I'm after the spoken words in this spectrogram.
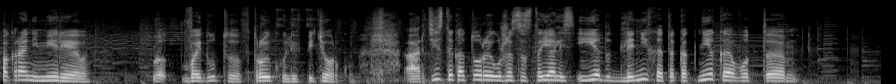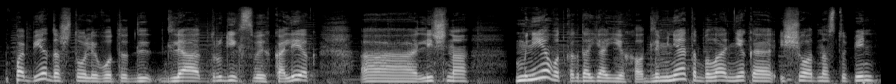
по крайней мере, в- войдут в тройку или в пятерку. Артисты, которые уже состоялись и едут, для них это как некая вот э, победа, что ли, вот дл- для других своих коллег. Лично мне, вот когда я ехала, для меня это была некая еще одна ступень,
